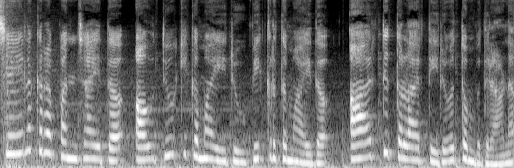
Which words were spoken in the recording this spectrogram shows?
ചേലക്കര പഞ്ചായത്ത് ഔദ്യോഗികമായി രൂപീകൃതമായത് ആയിരത്തി തൊള്ളായിരത്തി ഇരുപത്തി ഒമ്പതിലാണ്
